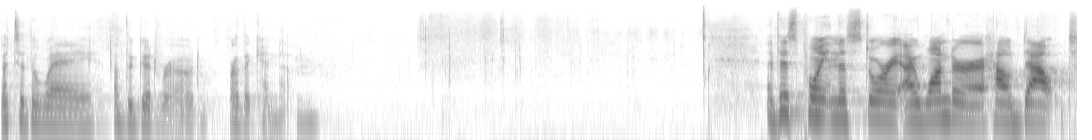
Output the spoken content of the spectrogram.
but to the way of the good road or the kingdom. At this point in the story, I wonder how doubt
